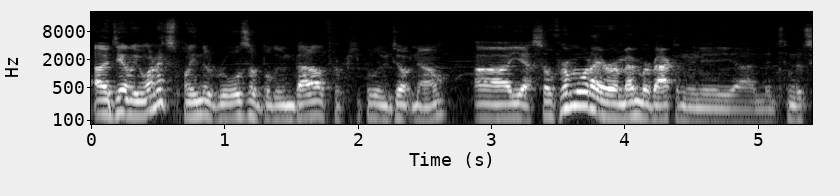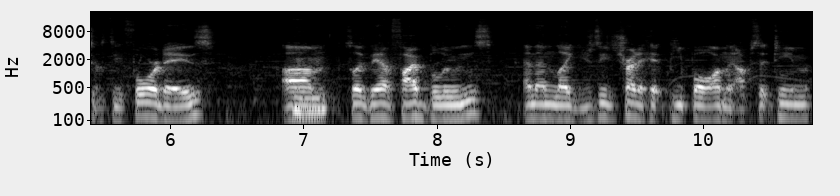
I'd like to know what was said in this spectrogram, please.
Uh, Daniel, you want to explain the rules of balloon battle for people who don't know? Uh, yeah. So from what I remember back in the uh, Nintendo 64 days, um, Mm-hmm. so like they have five balloons, and then like you just need to try to hit people on the opposite team.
